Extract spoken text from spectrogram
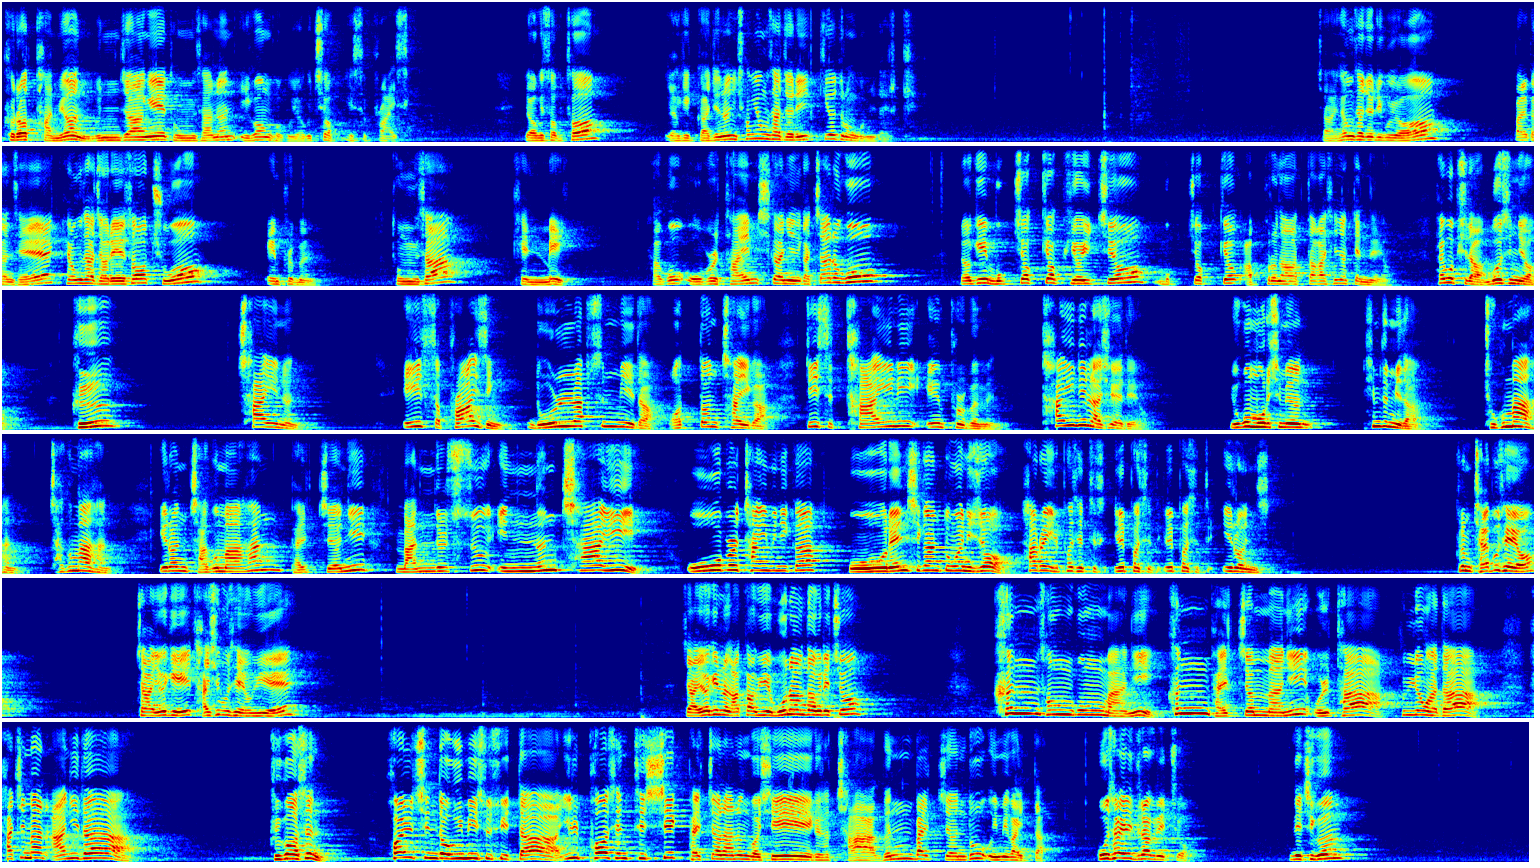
그렇다면 문장의 동사는 이건 거고요. 그렇죠? is surprising. 여기서부터 여기까지는 형용사절이 끼어들어온 겁니다. 이렇게. 자, 형사절이고요. 빨간색 형사절에서 주어 improvement 동사 can make 하고 overtime 시간이니까 자르고 여기 목적격 비어 있죠? 목적격 앞으로 나왔다가 생략됐네요. 해봅시다. 무엇은요? 그 차이는 is surprising. 놀랍습니다. 어떤 차이가? This tiny improvement. tiny를 아셔야 돼요. 요거 모르시면 힘듭니다. 조그마한, 자그마한, 이런 자그마한 발전이 만들 수 있는 차이. 오버타임이니까 오랜 시간 동안이죠. 하루에 1%, 1%, 1%, 이런. 식. 그럼 잘 보세요. 자, 여기 다시 보세요, 위에. 자, 여기는 아까 위에 뭐 나온다 그랬죠? 큰 성공만이, 큰 발전만이 옳다, 훌륭하다. 하지만 아니다. 그것은 훨씬 더 의미 있을 수 있다. 1%씩 발전하는 것이, 그래서 작은 발전도 의미가 있다. 그 사이에 들어가 그랬죠. 근데 지금,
